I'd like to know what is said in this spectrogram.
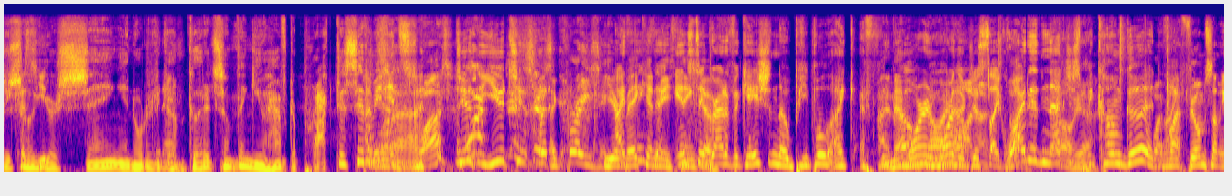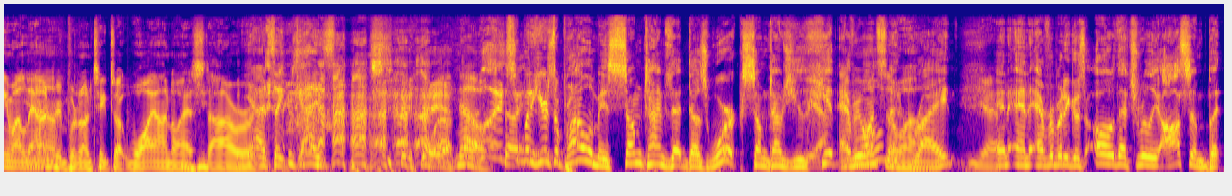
because so you, you're saying in order to know. get good at something, you have to practice it. I mean, a lot? What? dude. The YouTube, but crazy. You're I making think me that think instant of- gratification, though. People like I feel I know. more and No, more. know. They're just like, why didn't that Oh, just yeah. become good? If I film something in my lounge room and put it on TikTok, why aren't I a star? Or yeah, it's like guys, no. Well, it's, but here's the problem: is sometimes that does work. Sometimes you hit the Every once in a while. right? Yeah. And and everybody goes, "Oh, that's really awesome," but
